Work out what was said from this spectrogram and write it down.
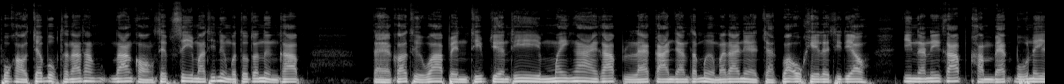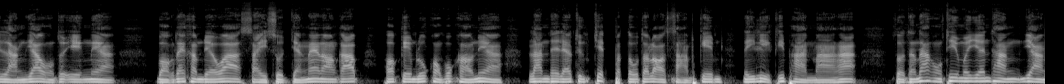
พวกเขาจะบุกชนะทางด้านของเซฟซี่มาที่ 1 ประตูต่อหนึ่งครับ แต่ก็ถือว่าเป็นทริปเยือนที่ไม่ง่ายครับ และการยันเสมอมาได้เนี่ยจัดว่าโอเคเลยทีเดียว ยิ่งนั้นนี้ครับคัมแบ็กบูในหลังเย่าของตัวเองเนี่ยบอกได้คำเดียวว่าใส่สุดอย่างแน่นอนครับ เพราะเกมลุกของพวกเขาเนี่ยลั่นได้แล้วถึง 7 ประตูตลอด 3 เกมในลีกที่ผ่านมาฮะ ส่วนทางด้านของทีมมาเยือนทางอย่าง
